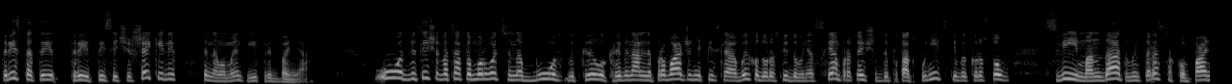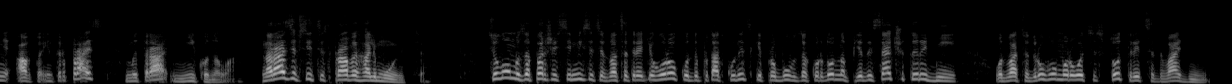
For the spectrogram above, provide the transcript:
303 тисячі шекелів на момент її придбання. У 2020 році НАБУ відкрило кримінальне провадження після виходу розслідування схем про те, що депутат Куніцький використовував свій мандат в інтересах компанії «Автоінтерпрайз» Дмитра Ніконова. Наразі всі ці справи гальмуються. В цілому за перші сім місяців 2023 року депутат Куницький пробув за кордоном 54 дні, у 2022 році 132 дні.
